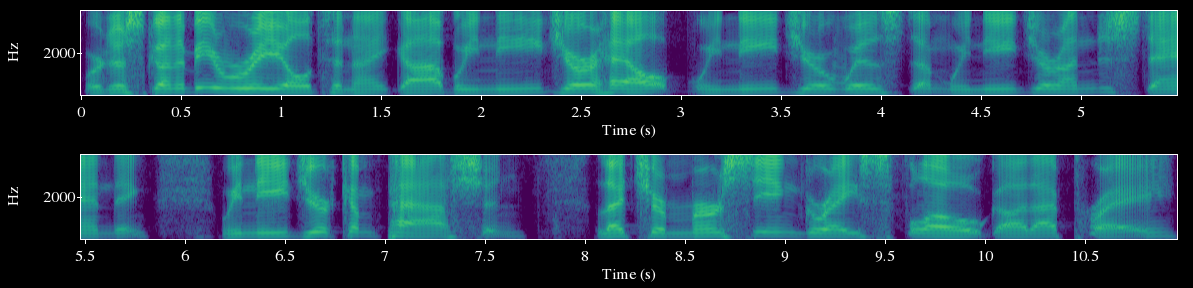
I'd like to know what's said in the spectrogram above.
We're just going to be real tonight, God. We need your help. We need your wisdom. We need your understanding. We need your compassion. Let your mercy and grace flow, God, I pray.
